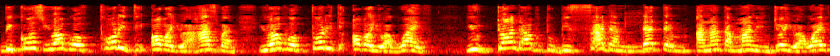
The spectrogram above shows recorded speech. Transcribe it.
Because you have authority over your husband. You have authority over your wife. You don't have to be sad and let them, another man enjoy your wife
